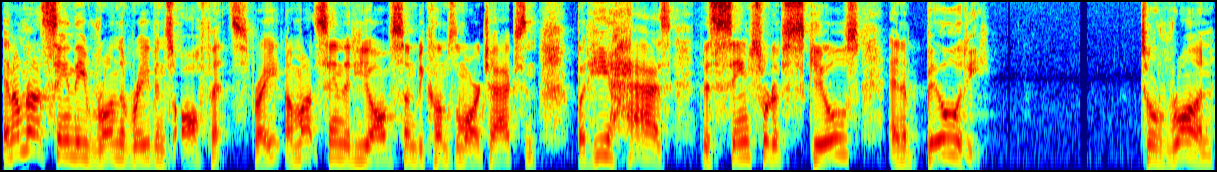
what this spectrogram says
And I'm not saying they run the Ravens offense, right? I'm not saying that he all of a sudden becomes Lamar Jackson, but he has the same sort of skills and ability to run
